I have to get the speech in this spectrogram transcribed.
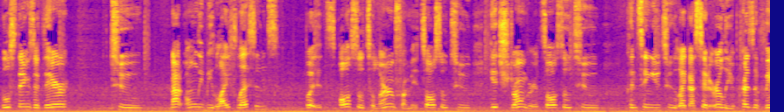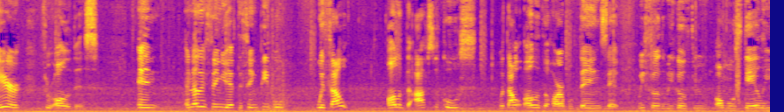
those things are there to not only be life lessons, but it's also to learn from it. It's also to get stronger. It's also to continue to, like I said earlier, persevere through all of this. And another thing you have to think, people, without all of the obstacles, without all of the horrible things that we feel that we go through almost daily,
